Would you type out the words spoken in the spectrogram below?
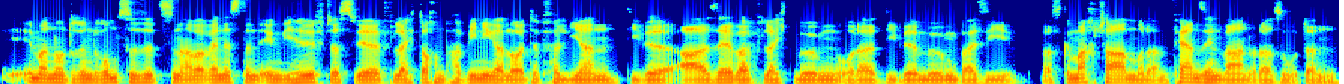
immer nur drin rumzusitzen, aber wenn es dann irgendwie hilft, dass wir vielleicht doch ein paar weniger Leute verlieren, die wir A selber vielleicht mögen oder die wir mögen, weil sie was gemacht haben oder im Fernsehen waren oder so, dann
